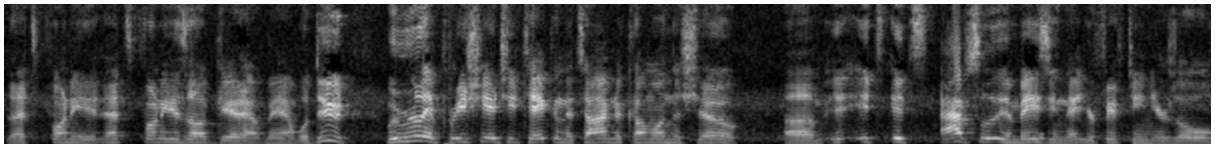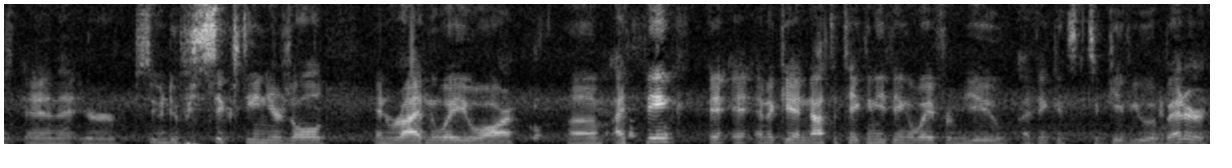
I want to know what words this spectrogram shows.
That's funny. That's funny as all get out, man. Well, dude, we really appreciate you taking the time to come on the show. Um, it, it's it's absolutely amazing that you're 15 years old and that you're soon to be 16 years old and riding the way you are. Um, I think, and again, not to take anything away from you, I think it's to give you a better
